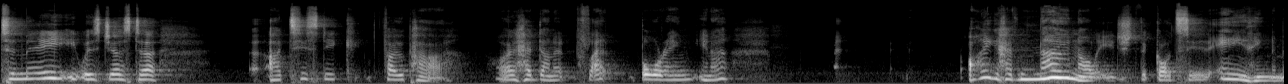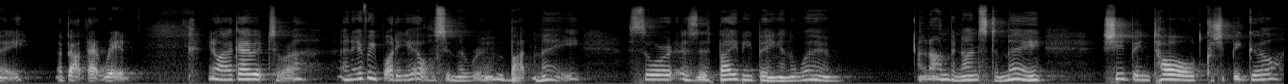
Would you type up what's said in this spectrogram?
To me, it was just a artistic faux pas. I had done it flat, boring, you know. I have no knowledge that God said anything to me about that red. You know, I gave it to her, and everybody else in the room but me saw it as this baby being in the womb. And unbeknownst to me, she'd been told, because she's a big girl,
